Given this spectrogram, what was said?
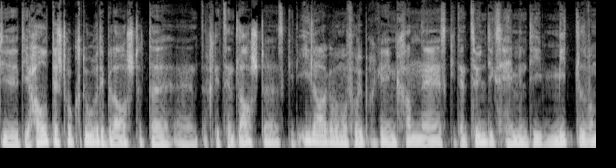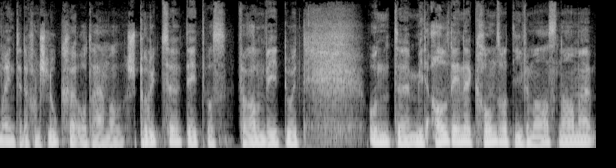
die, die Haltestruktur, die belasteten, äh, ein bisschen zu entlasten. Es gibt Einlagen, wo man vorübergehen kann. Es gibt entzündungshemmende Mittel, wo man entweder kann schlucken oder auch mal spritzen, dort, was vor allem wehtut. Und äh, mit all diesen konservativen Massnahmen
